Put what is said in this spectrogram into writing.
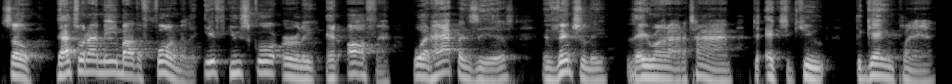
So that's what I mean by the formula. If you score early and often, what happens is eventually they run out of time to execute the game plan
